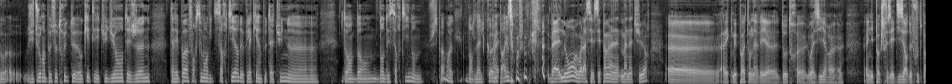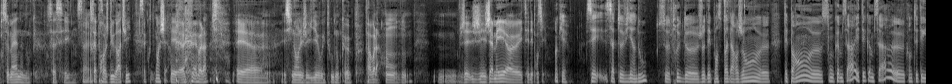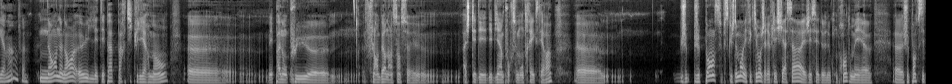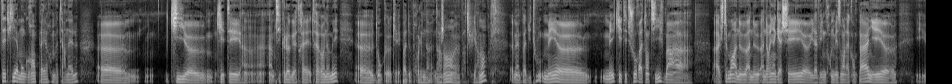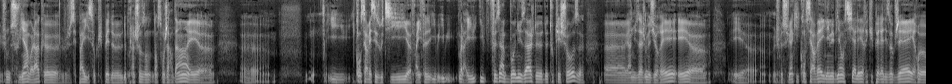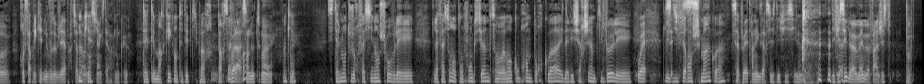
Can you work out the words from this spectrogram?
j'ai toujours un peu ce truc de, ok, t'es étudiant, t'es jeune, t'avais pas forcément envie de sortir, de claquer un peu ta thune euh, dans, dans, dans des sorties, dans, je sais pas moi, dans de l'alcool Ouais. par exemple. Ben non, voilà, c'est c'est pas ma, ma nature. Euh, avec mes potes, on avait euh, d'autres euh, loisirs. euh, à une époque, je faisais 10 heures de foot par semaine, donc ça c'est très proche du gratuit. ça coûte moins cher. Et euh, voilà. Et, euh, et sinon les jeux vidéo et tout. Donc, euh, enfin voilà, on- j'ai jamais euh, été dépensier. Ok. C'est, ça te vient d'où ce truc de je dépense pas d'argent euh, Tes parents euh, sont comme ça, étaient comme ça euh, quand t'étais gamin Enfin, Non, non, non, eux, ils l'étaient pas particulièrement, euh, mais pas non plus euh, flambeurs dans le sens euh, acheter des, des biens pour se montrer, etc. Je, je pense, parce que justement, effectivement, j'ai réfléchi à ça et j'essaie de, de comprendre, mais euh, euh, je pense que c'est peut-être lié à mon grand-père maternel, euh, qui euh, qui était un, un psychologue très très renommé, euh, donc qui avait pas de problème d'ar- d'argent particulièrement, même pas du tout, mais mais qui était toujours attentif, ben à, à justement à ne, à ne à ne rien gâcher. Il avait une grande maison à la campagne et, euh, et je me souviens voilà que je sais pas, il s'occupait de, de plein de choses dans, dans son jardin et euh, euh, il, il conservait ses outils. Enfin, il faisait, il- il- voilà, il, faisait un bon usage de, de toutes les choses, euh, un usage mesuré. Et, euh, et euh, je me souviens qu'il conservait. Il aimait bien aussi aller récupérer des objets et re- refabriquer de nouveaux objets à partir d'un ancien, etc. Donc euh, t'as été marqué quand t'étais petit par, par ça voilà, sans doute. Ouais, ouais. Ok. Ouais. C'est tellement toujours fascinant, je trouve, les, la façon dont on fonctionne sans vraiment comprendre pourquoi et d'aller chercher un petit peu les, Ouais, les différents chemins, quoi. Ça peut être un exercice difficile, euh, difficile euh, même. Enfin, juste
